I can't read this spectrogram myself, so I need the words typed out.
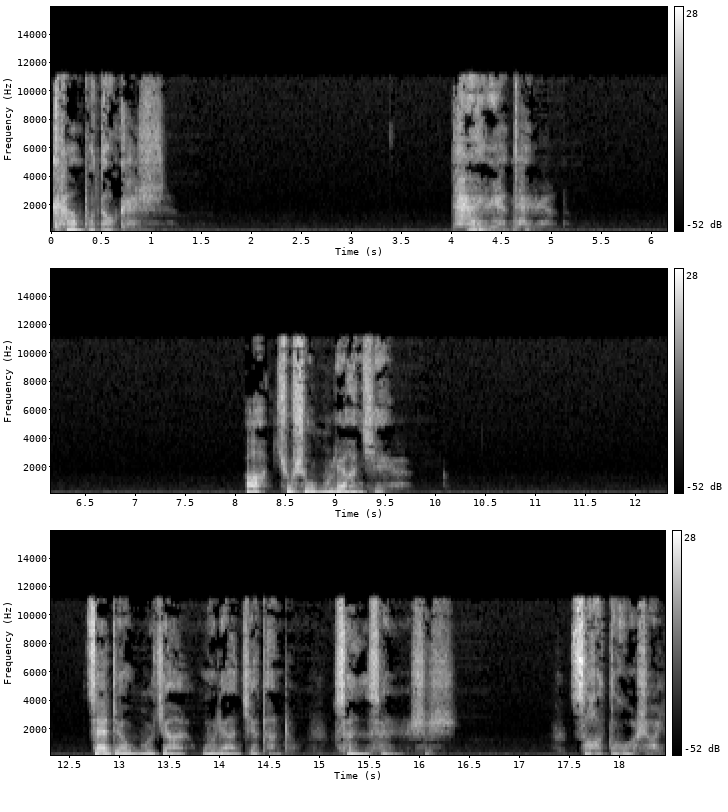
看不到开始，太远太远了啊！就是无量界。在这无量无量劫当中，生生世世造多少业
